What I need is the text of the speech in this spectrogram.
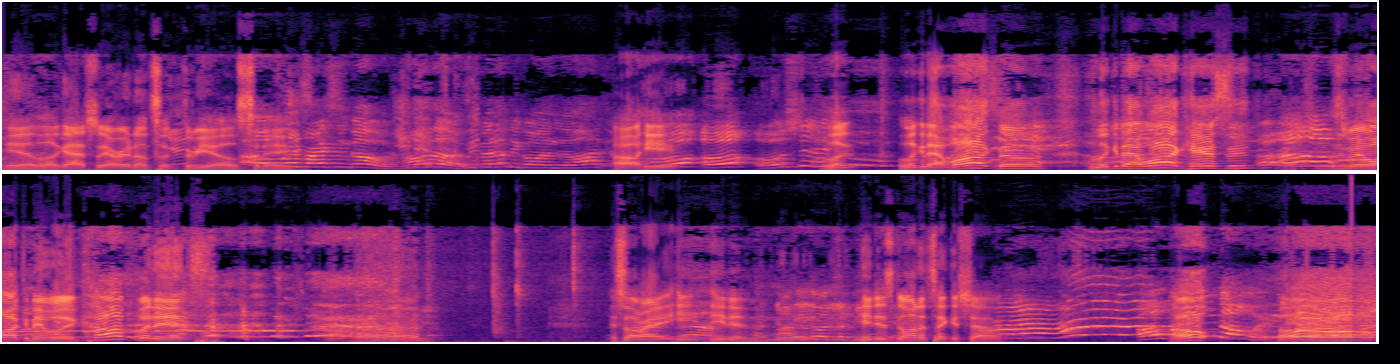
Yeah, look, Ashley already done took three L's Oh, where today. Bryson going? Hold up. We better be going in the line. Oh, he- Oh, oh, oh, shit. Look, look at that walk though. Look at that walk, Harrison. Uh-oh. He's been walking in with confidence. Uh, it's all right. He he didn't. knew Oh, that you was going gonna to be. He just going to take a shower. Oh, where Oh. he going? Oh.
